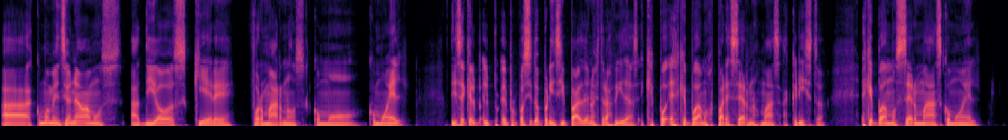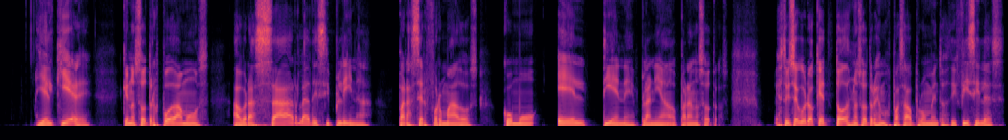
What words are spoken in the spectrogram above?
Ah, como mencionábamos, a Dios quiere formarnos como, como Él. Dice que el, propósito principal de nuestras vidas es que, es que podamos parecernos más a Cristo, es que podamos ser más como Él. Y Él quiere que nosotros podamos abrazar la disciplina para ser formados como Él tiene planeado para nosotros. Estoy seguro que todos nosotros hemos pasado por momentos difíciles,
